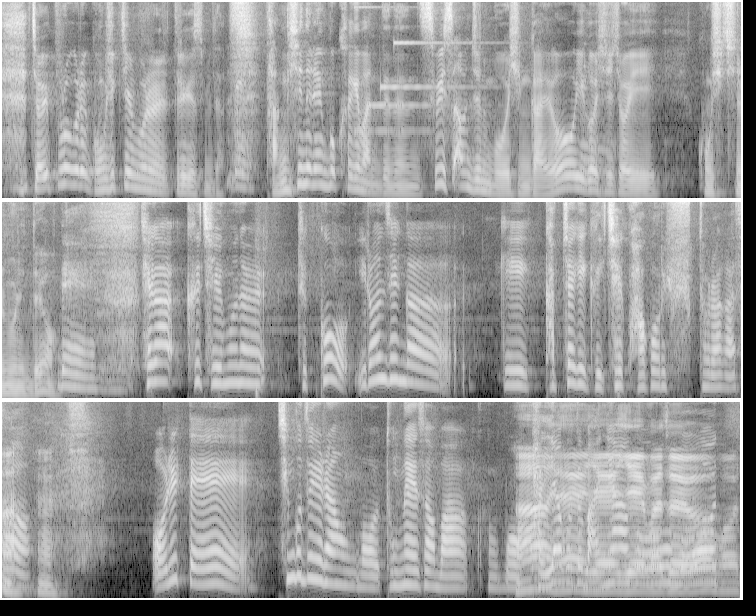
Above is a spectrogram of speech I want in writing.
저희 프로그램 공식 질문을 드리겠습니다. 네. 당신을 행복하게 만드는 sweet sound는 무엇인가요? 이것이 저희 공식 질문인데요. 네. 제가 그 질문을 듣고 이런 생각이 갑자기 그 제 과거로 휙 돌아가서 아, 예. 어릴 때 친구들이랑 뭐 동네에서 막뭐 아, 발야구도 예, 많이 예, 하고 예. 뭐 뭐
